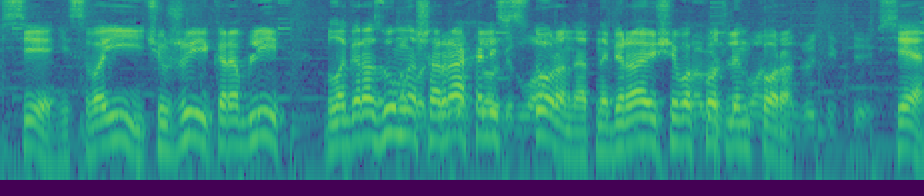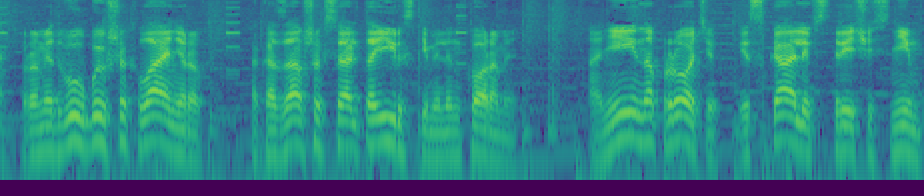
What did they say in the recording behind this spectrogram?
Все, и свои, и чужие корабли, благоразумно шарахались в стороны от набирающего ход линкора. Все, кроме двух бывших лайнеров, оказавшихся альтаирскими линкорами. Они, напротив, искали встречи с ним,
